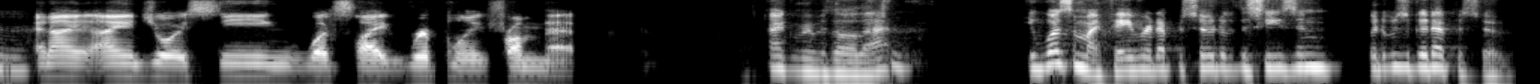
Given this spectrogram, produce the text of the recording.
Mhm. and I, I enjoy seeing what's like rippling from that. I agree with all that. It wasn't my favorite episode of the season, but it was a good episode.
